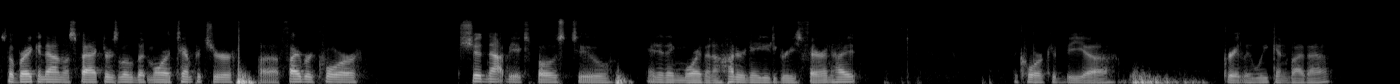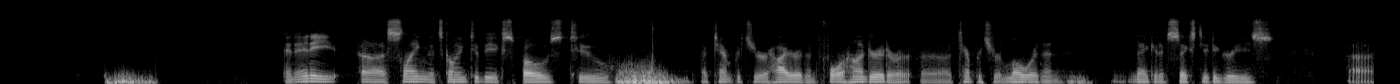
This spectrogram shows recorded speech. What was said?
So breaking down those factors a little bit more, temperature, uh, fiber core should not be exposed to anything more than 180 degrees Fahrenheit. The core could be uh, greatly weakened by that. And any uh, sling that's going to be exposed to a temperature higher than 400 or a temperature lower than negative 60 degrees uh,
